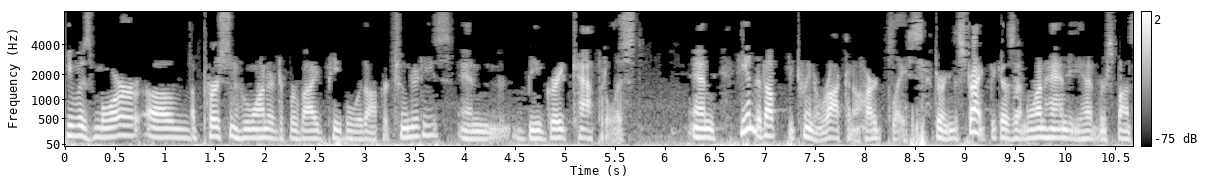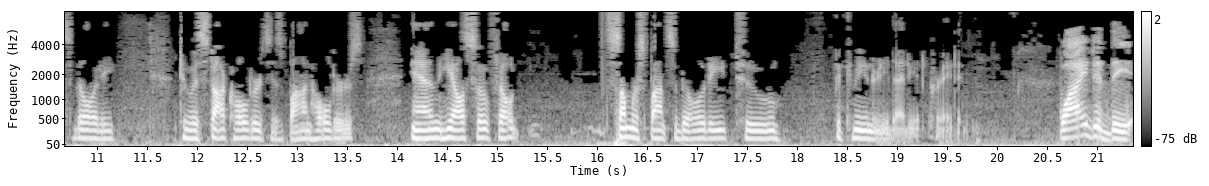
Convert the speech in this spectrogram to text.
He was more of a person who wanted to provide people with opportunities and be a great capitalist. And he ended up between a rock and a hard place during the strike because, on one hand, he had responsibility to his stockholders, his bondholders, and he also felt some responsibility to the community that he had created. Why did the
